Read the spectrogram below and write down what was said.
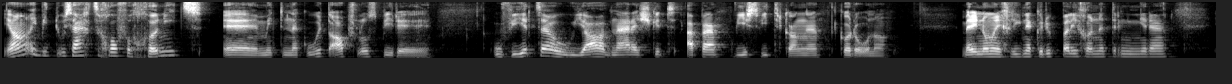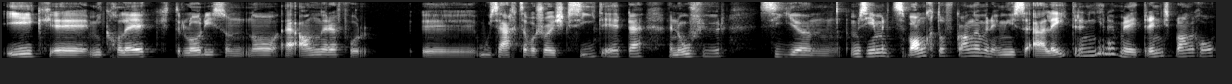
Ja, ich bin in die U16 von Königs äh, mit einem guten Abschluss bei der U14 und ja, dann ist es eben, wie ist es weitergegangen, Corona. Wir konnten nur in kleinen Gruppen trainieren. Ich, äh, mein Kollege, der Loris und noch ein anderer von äh, U16, der schon war dort, ein Aufführer, sie, ähm, wir sind immer zu Wankdorf gegangen, wir mussten allein trainieren, wir haben Trainingsplan bekommen,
